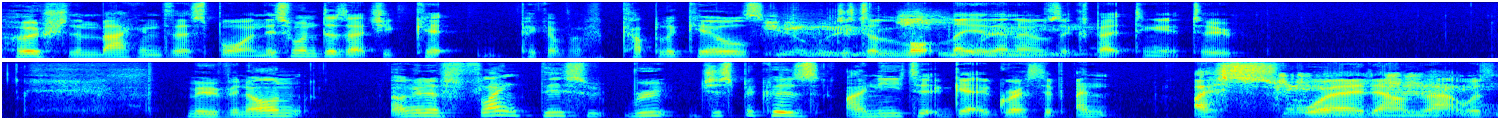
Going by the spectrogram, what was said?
push them back into their spawn. This one does actually pick up a couple of kills, just a lot later than I was expecting it to. Moving on, I'm going to flank this route just because I need to get aggressive, and I swear down that was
